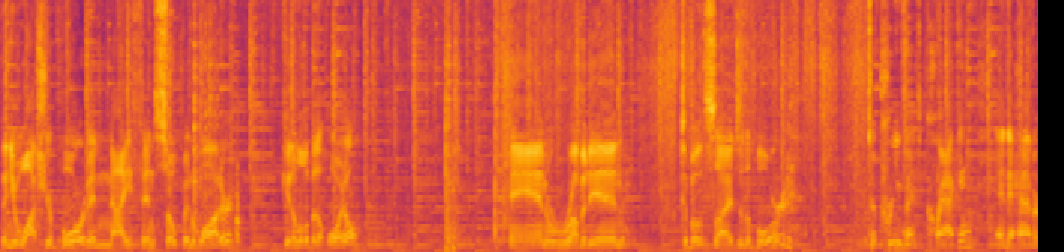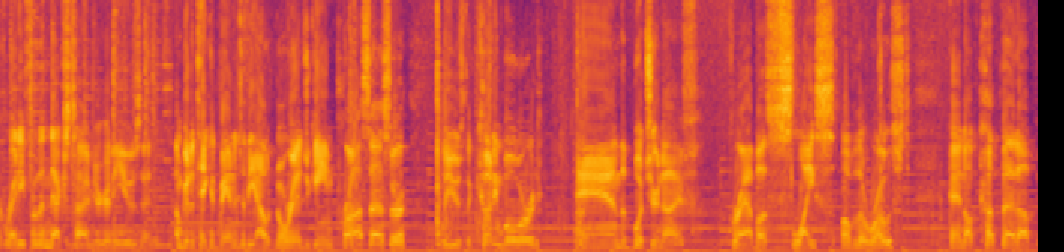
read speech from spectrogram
Then you wash your board and knife in soap and water. Get a little bit of oil and rub it in to both sides of the board to prevent cracking and to have it ready for the next time you're gonna use it. I'm gonna take advantage of the Outdoor Edge game processor. We'll use the cutting board and the butcher knife. Grab a slice of the roast and I'll cut that up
